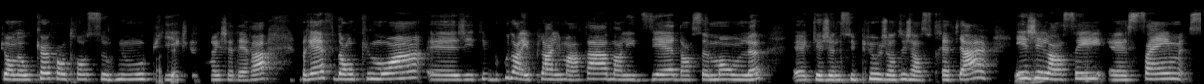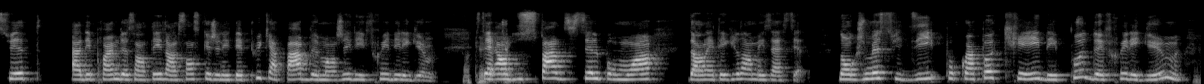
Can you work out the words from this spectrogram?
puis on n'a aucun contrôle sur nous, puis etc., etc. Bref, donc moi, j'ai été beaucoup dans les plans alimentaires, dans les diètes, dans ce monde-là, que je ne suis plus aujourd'hui. J'en suis très fière. Et j'ai mm-hmm. lancé SAME suite à des problèmes de santé dans le sens que je n'étais plus capable de manger des fruits et des légumes. C'était rendu super difficile pour moi d'en intégrer dans mes assiettes. Donc, je me suis dit, pourquoi pas créer des poudres de fruits et légumes mhm.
